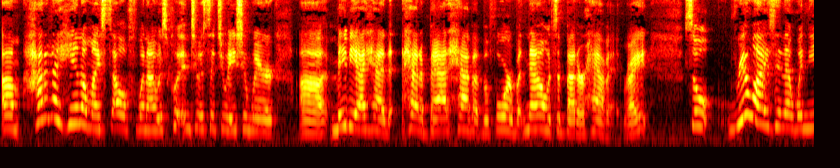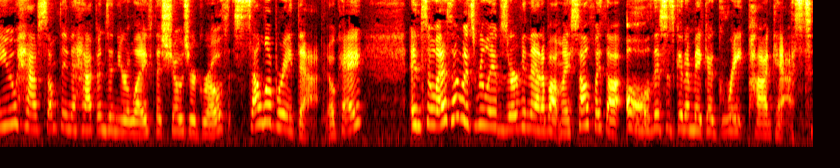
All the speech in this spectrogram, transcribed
Um, how did I handle myself when I was put into a situation where uh, maybe I had had a bad habit before, but now it's a better habit, right? So, realizing that when you have something that happens in your life that shows your growth, celebrate that, okay? And so, as I was really observing that about myself, I thought, oh, this is going to make a great podcast.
